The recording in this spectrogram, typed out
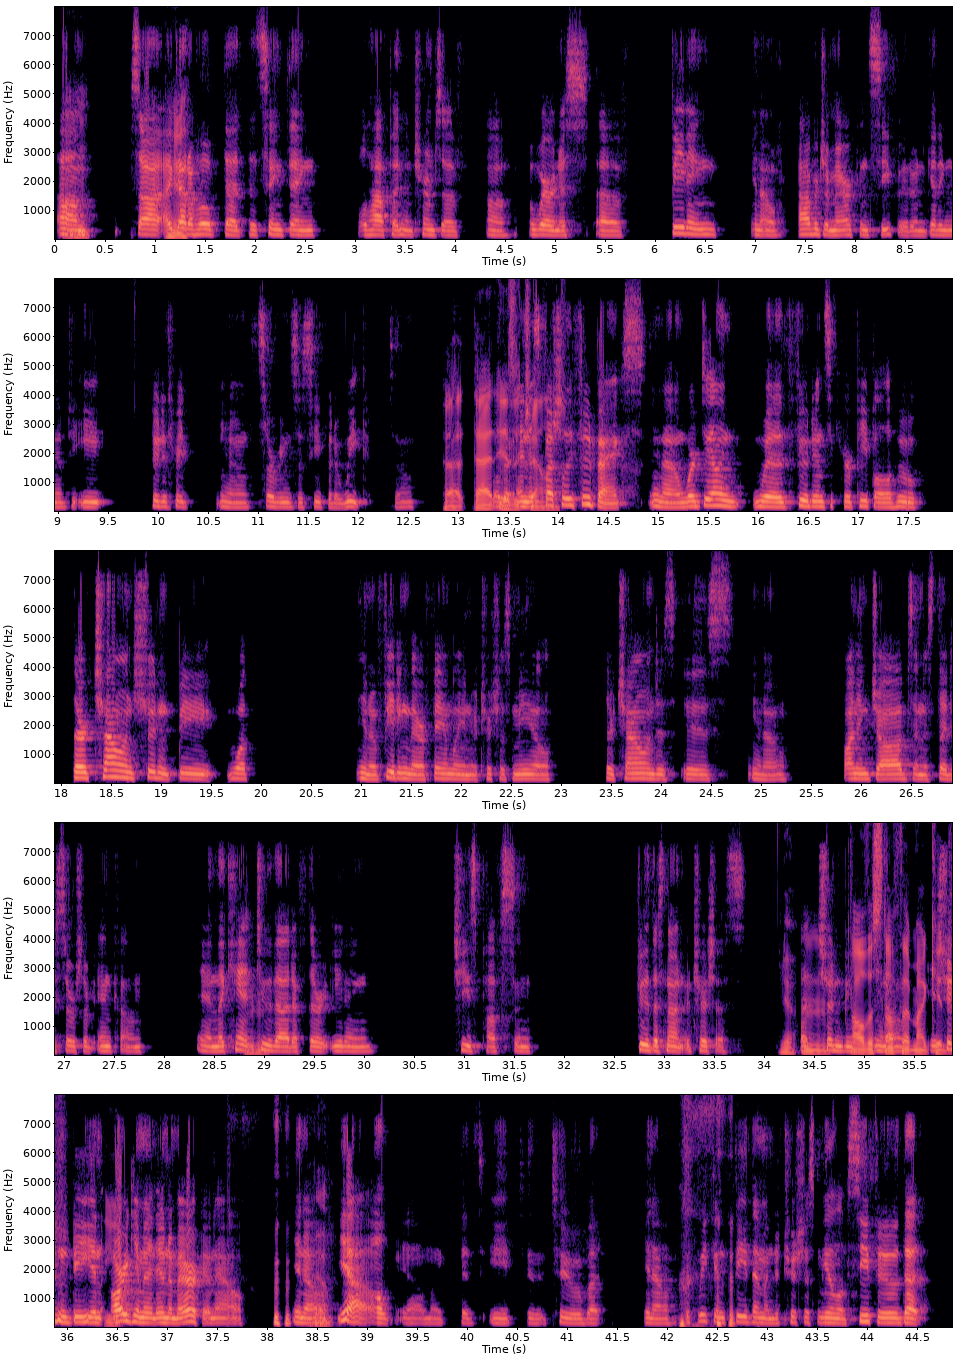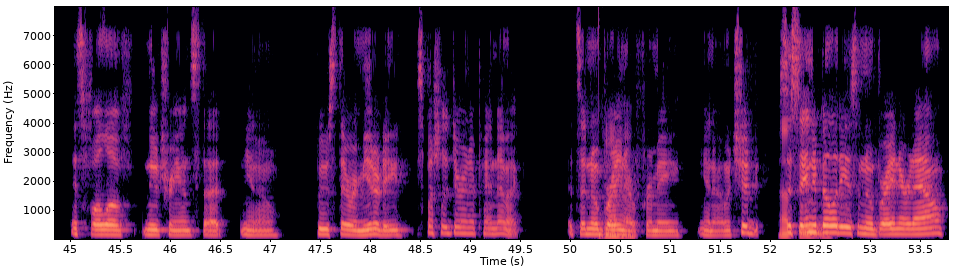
Um so i, I Yeah. gotta hope that the same thing will happen in terms of uh, awareness of feeding you know average american seafood and getting them to eat two to three you know servings of seafood a week so That that well, is a and challenge. especially food banks. You know, we're dealing with food insecure people who their challenge shouldn't be what you know feeding their family a nutritious meal. Their challenge is is you know finding jobs and a steady source of income, and they can't Mhm. do that if they're eating cheese puffs and food that's not nutritious. Yeah. That Mm. shouldn't be All the stuff know, that my it kids shouldn't be an eat. argument in America now. You know, Yeah. yeah, all yeah, my kids eat too too, but you know, if we can feed them a nutritious meal of seafood that is full of nutrients that you know boost their immunity, especially during a pandemic, it's a no-brainer Uh-huh. for me. You know, it should Absolutely. sustainability is a no-brainer now.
